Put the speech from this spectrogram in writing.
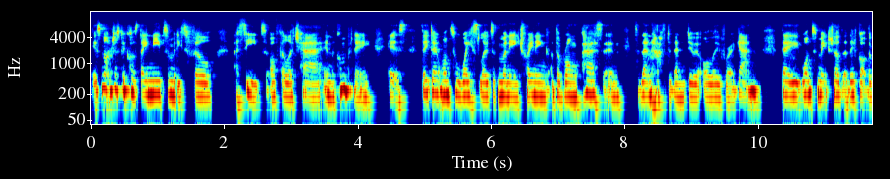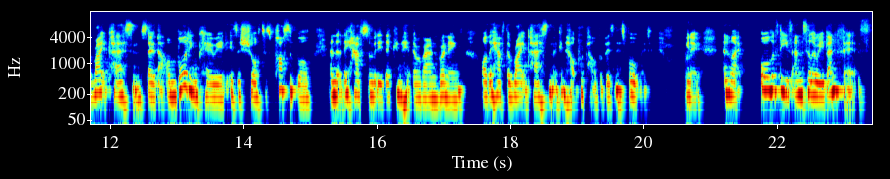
It's not just because they need somebody to fill a seat or fill a chair in the company. It's they don't want to waste loads of money training the wrong person to then have to then do it all over again. They want to make sure that they've got the right person so that onboarding period is as short as possible and that they have somebody that can hit the ground running or they have the right person that can help propel the business forward. You know and like all of these ancillary benefits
